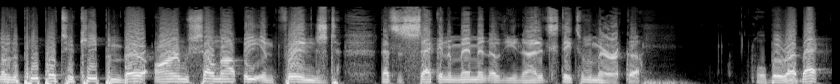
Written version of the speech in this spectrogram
of the people to keep and bear arms shall not be infringed. That's the Second Amendment of the United States of America. We'll be right back.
